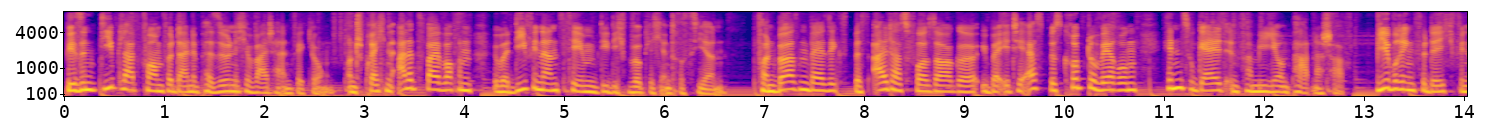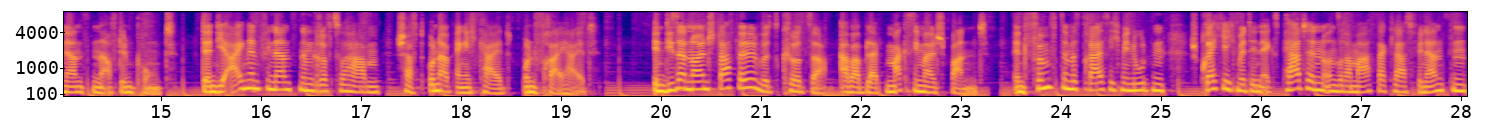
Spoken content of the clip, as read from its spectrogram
Wir sind die Plattform für deine persönliche Weiterentwicklung und sprechen alle zwei Wochen über die Finanzthemen, die dich wirklich interessieren. Von Börsenbasics bis Altersvorsorge, über ETFs bis Kryptowährung hin zu Geld in Familie und Partnerschaft. Wir bringen für dich Finanzen auf den Punkt. Denn die eigenen Finanzen im Griff zu haben, schafft Unabhängigkeit und Freiheit. In dieser neuen Staffel wird's kürzer, aber bleibt maximal spannend. In 15 bis 30 Minuten spreche ich mit den Expertinnen unserer Masterclass Finanzen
